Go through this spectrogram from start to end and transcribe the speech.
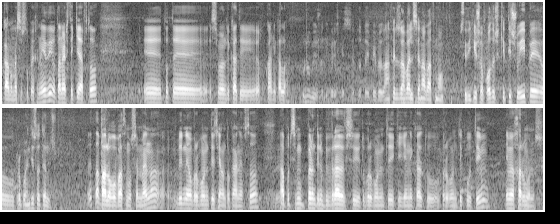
κάνω μέσα στο παιχνίδι, όταν έρχεται και αυτό, ε, τότε σημαίνει ότι κάτι έχω κάνει καλά. Πού νομίζω ότι βρίσκεσαι σε αυτό το επίπεδο, αν θέλεις να βάλεις ένα βαθμό στη δική σου απόδοση και τι σου είπε ο προπονητής στο τέλος; Δεν θα βάλω εγώ βαθμό σε μένα. Είναι ο προπονητής για να το κάνει αυτό. Από τη στιγμή που παίρνω την επιβράβευση του προπονητή και γενικά του προπονητικού team, είμαι χαρούμενος.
